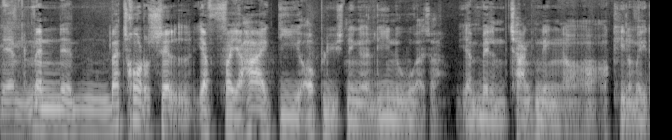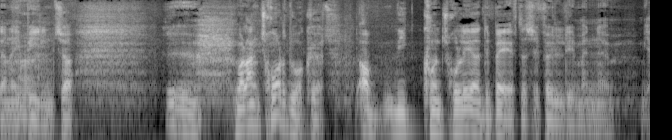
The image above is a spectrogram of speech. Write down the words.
ja men øh, hvad tror du selv? Ja, for jeg har ikke de oplysninger lige nu, altså ja, mellem tankningen og, og kilometerne i bilen, så øh, hvor langt tror du, du har kørt? Og vi kontrollerer det bagefter selvfølgelig, men øh, ja,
